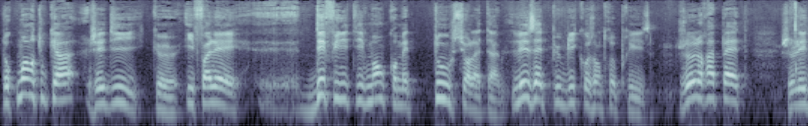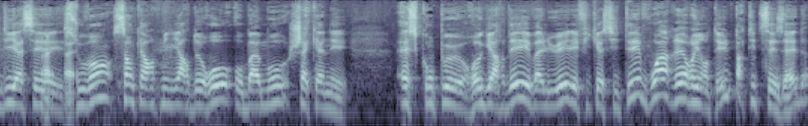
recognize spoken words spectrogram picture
Donc moi, en tout cas, j'ai dit qu'il fallait euh, définitivement qu'on mette tout sur la table. Les aides publiques aux entreprises. Je le répète, je l'ai dit assez souvent, 140 milliards d'euros au bas mot chaque année. Est-ce qu'on peut regarder, évaluer l'efficacité, voire réorienter une partie de ces aides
